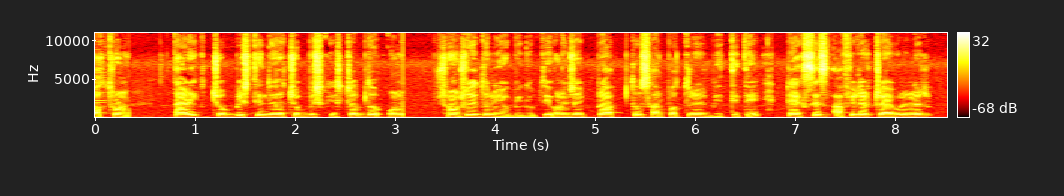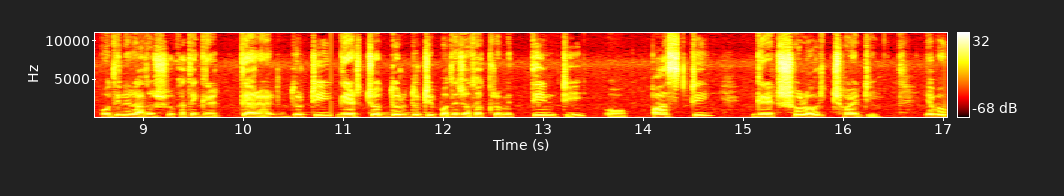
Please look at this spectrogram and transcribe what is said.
পত্র তারিখ চব্বিশ তিন দু হাজার চব্বিশ খ্রিস্টাব্দ সংশোধিত নিয়োগ বিজ্ঞপ্তি অনুযায়ী প্রাপ্ত ছাড়পত্রের ভিত্তিতে ট্যাক্সেস আপিলেট ট্রাইব্যুনালের অধীনে রাজস্ব খাতে গ্রেড তেরোর দুটি, গ্রেড চোদ্দোর দুটি পদে যথাক্রমে তিনটি ও পাঁচটি, গ্রেড ষোলোর ছয়টি। এবং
